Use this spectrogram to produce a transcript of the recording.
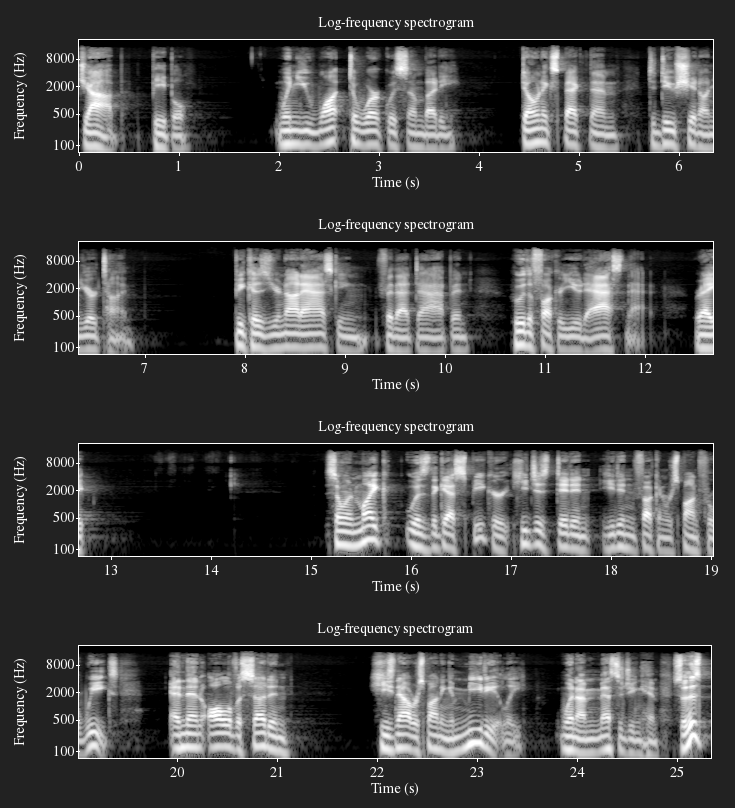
job people. When you want to work with somebody don't expect them to do shit on your time because you're not asking for that to happen. Who the fuck are you to ask that right so when Mike was the guest speaker, he just didn't he didn't fucking respond for weeks. And then all of a sudden, he's now responding immediately when I'm messaging him. So this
